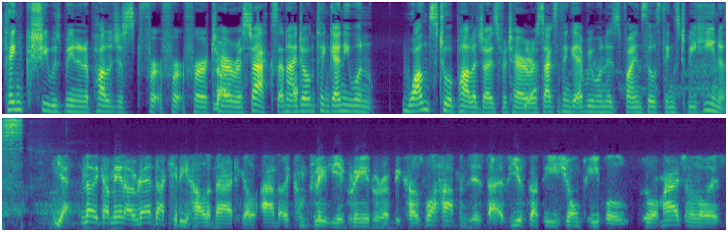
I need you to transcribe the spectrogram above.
think she was being an apologist for for, for terrorist no. acts, and I don't think anyone wants to apologise for terrorist acts. I think everyone is finds those things to be heinous. Yeah, like I mean, I read that Kitty Holland article and I completely agreed with her because what happens is that if you've got these young people who are marginalised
